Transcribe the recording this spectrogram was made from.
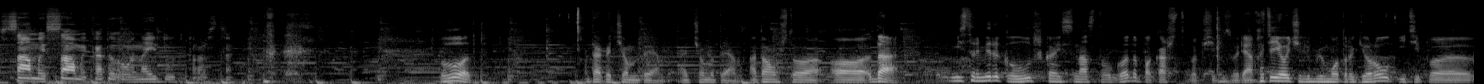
Самый-самый, которого найдут просто. Вот. Так, о чем ты? О чем это? я? О том, что... э, да, Мистер Миракл лучше конец 17 года, пока что вообще без вариантов. Хотя я очень люблю Мотор Герл, и типа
